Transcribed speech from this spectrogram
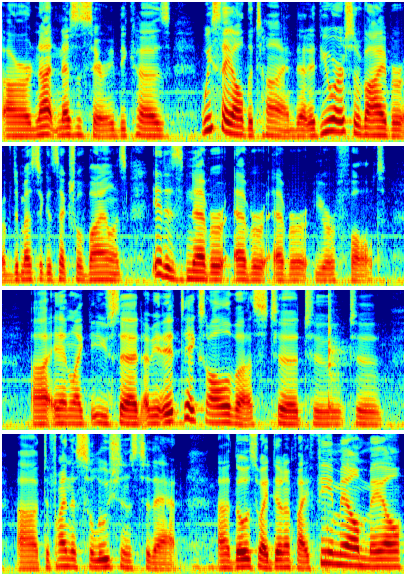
are not necessary because we say all the time that if you are a survivor of domestic and sexual violence, it is never, ever, ever your fault. Uh, and like you said, I mean, it takes all of us to, to, to, uh, to find the solutions to that uh, those who identify female, male,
